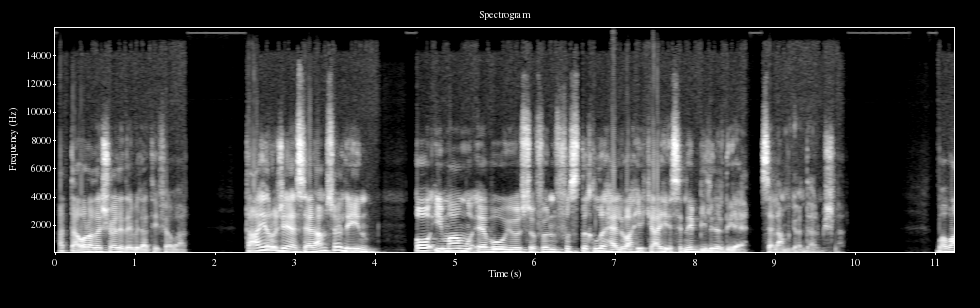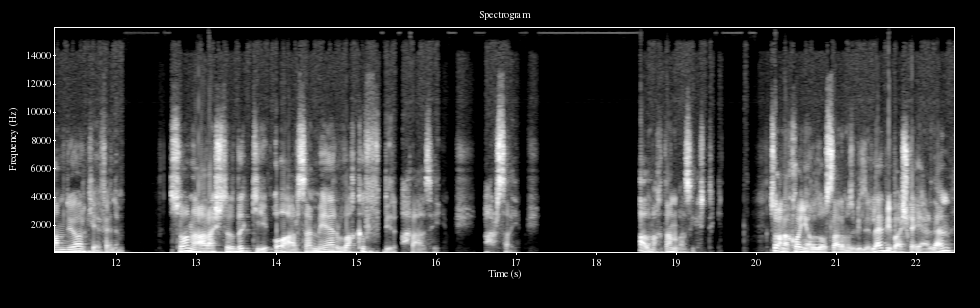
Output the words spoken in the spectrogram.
Hatta orada şöyle de bir latife var. Tahir Hoca'ya selam söyleyin. O İmam Ebu Yusuf'un fıstıklı helva hikayesini bilir diye selam göndermişler. Babam diyor ki efendim, sonra araştırdık ki o arsa meğer vakıf bir araziymiş, arsaymış. Almaktan vazgeçtik. Sonra Konyalı dostlarımız bilirler bir başka yerden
